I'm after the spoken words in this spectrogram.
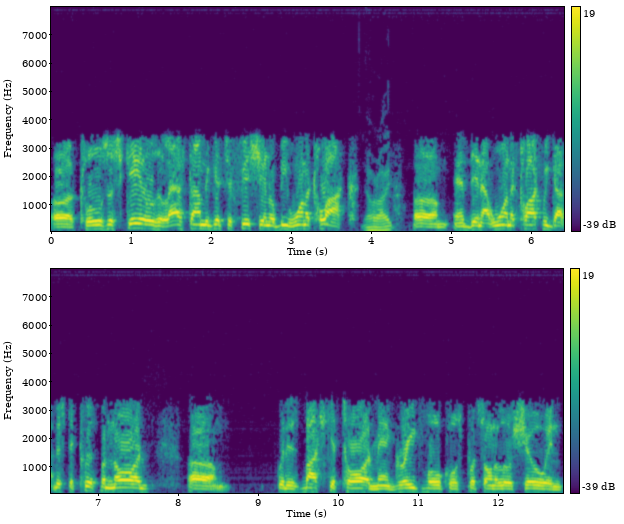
Uh, close the scales. The last time to get your fish in will be 1 o'clock. All right. Um, and then at 1 o'clock, we got Mr. Cliff Bernard um, with his box guitar. Man, great vocals, puts on a little show. And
